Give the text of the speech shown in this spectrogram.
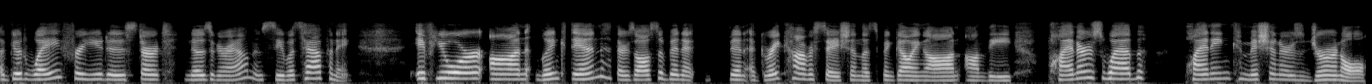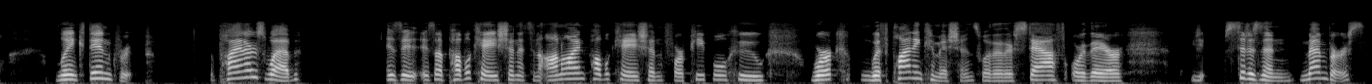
a good way for you to start nosing around and see what's happening. If you're on LinkedIn, there's also been a, been a great conversation that's been going on on the Planners Web Planning Commissioners Journal LinkedIn group. The Planners Web is a, is a publication, it's an online publication for people who work with planning commissions, whether they're staff or they're citizen members,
